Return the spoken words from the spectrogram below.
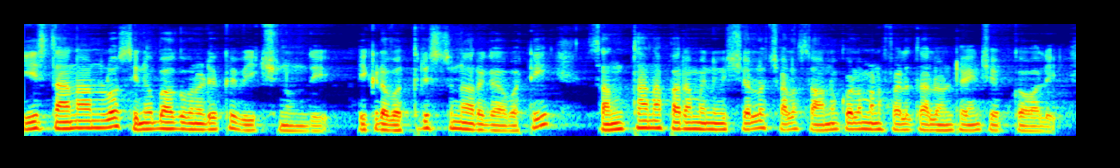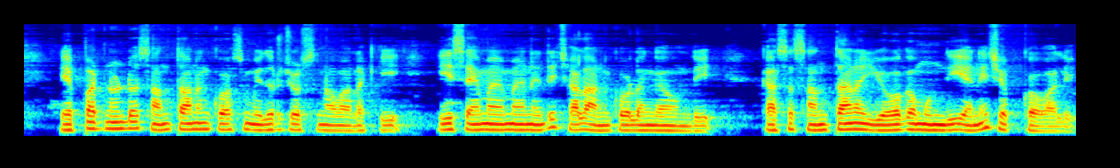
ఈ స్థానంలో శనిభాగవనుడి యొక్క వీక్షణ ఉంది. ఇక్కడ వక్రిస్తున్నారు కాబట్టి సంతానపరమైన విషయాల్లో చాలా సానుకూలమైన ఫలితాలు ఉంటాయని చెప్పుకోవాలి. ఎప్పటి నుండో సంతానం కోసం ఎదురు చూస్తున్న వాళ్ళకి ఈ సమయం అనేది చాలా అనుకూలంగా ఉంది. కాస్త సంతాన యోగం ఉంది అని చెప్పుకోవాలి.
